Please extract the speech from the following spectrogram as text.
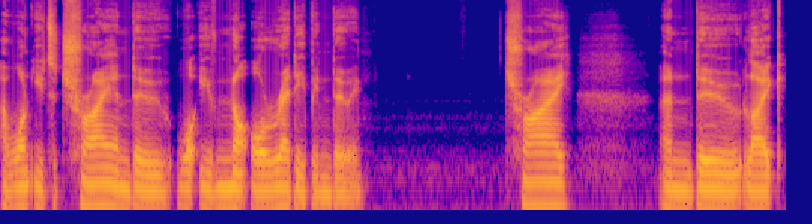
I want you to try and do what you've not already been doing. Try and do, like,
